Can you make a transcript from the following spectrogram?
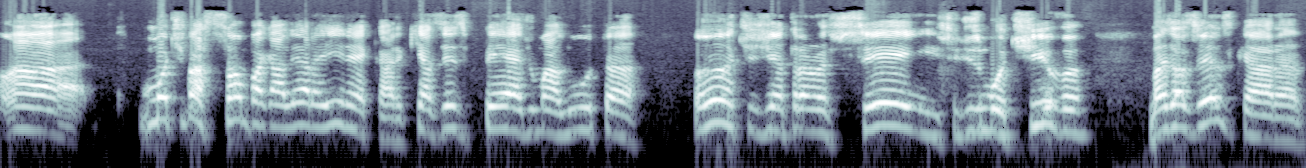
uma motivação para a galera aí, né, cara, que às vezes perde uma luta antes de entrar no UFC e se desmotiva. Mas às vezes, cara,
